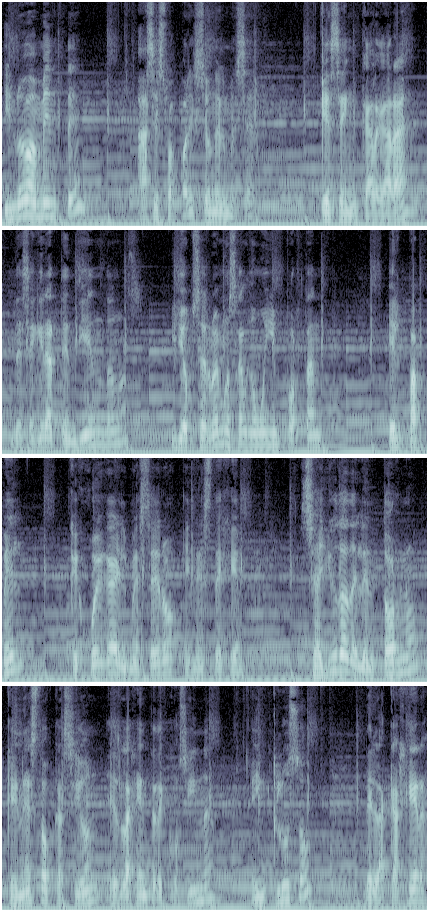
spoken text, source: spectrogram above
y nuevamente hace su aparición el mesero que se encargará de seguir atendiéndonos y observemos algo muy importante, el papel que juega el mesero en este ejemplo. Se ayuda del entorno, que en esta ocasión es la gente de cocina, e incluso de la cajera,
